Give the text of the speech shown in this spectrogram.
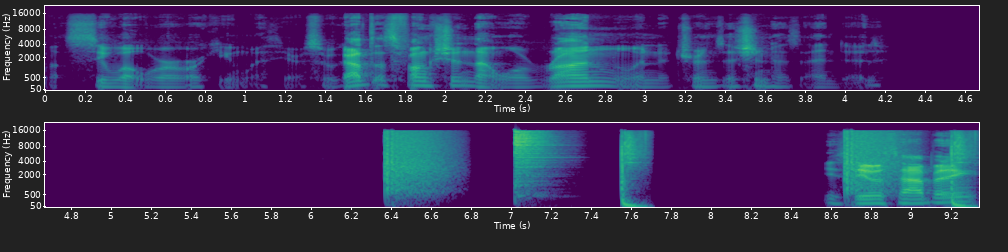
Let's see what we're working with here. So we got this function that will run when a transition has ended. You see what's happening?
